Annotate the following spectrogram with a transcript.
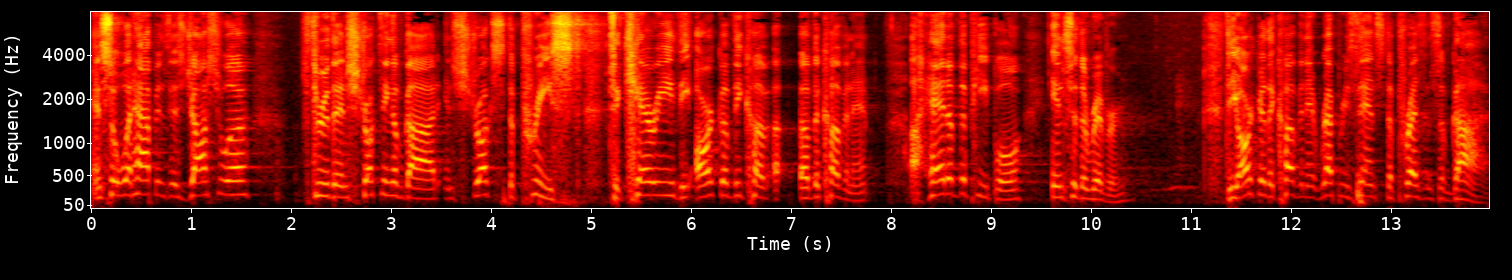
And so what happens is Joshua, through the instructing of God, instructs the priests to carry the Ark of the, Co- of the Covenant ahead of the people into the river. The Ark of the Covenant represents the presence of God.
